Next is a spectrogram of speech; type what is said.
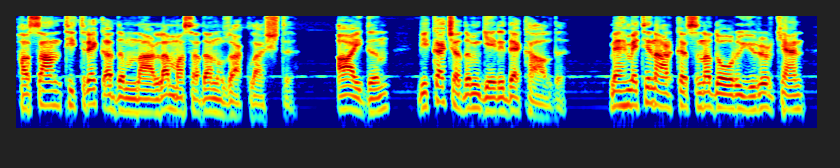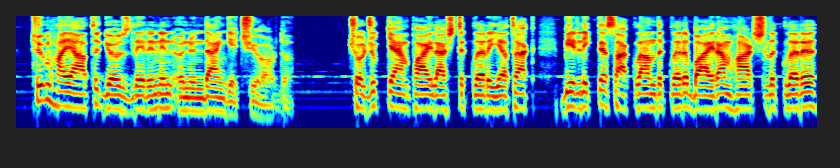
Hasan titrek adımlarla masadan uzaklaştı. Aydın birkaç adım geride kaldı. Mehmet'in arkasına doğru yürürken tüm hayatı gözlerinin önünden geçiyordu. Çocukken paylaştıkları yatak, birlikte saklandıkları bayram harçlıkları,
